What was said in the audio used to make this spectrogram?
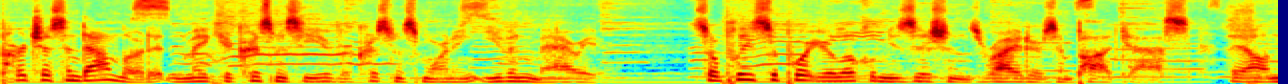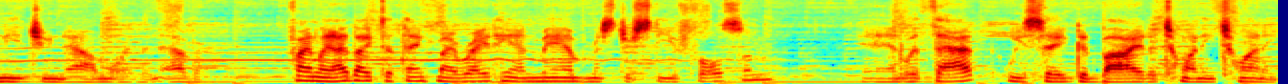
purchase and download it, and make your Christmas Eve or Christmas morning even merrier. So please support your local musicians, writers, and podcasts. They all need you now more than ever. Finally, I'd like to thank my right hand man, Mr. Steve Folsom. And with that, we say goodbye to 2020.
